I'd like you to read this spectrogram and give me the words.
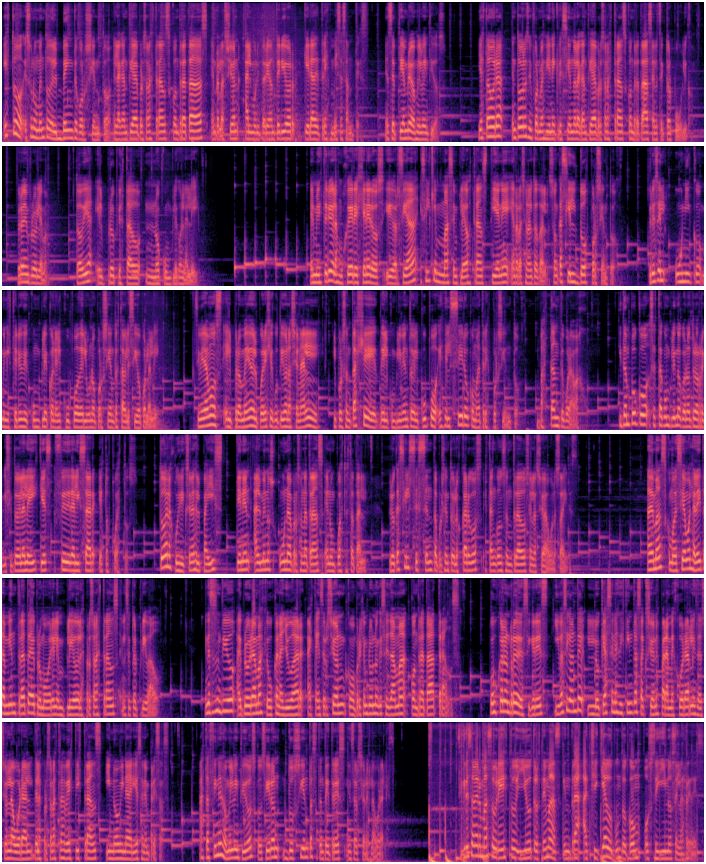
Esto es un aumento del 20% en la cantidad de personas trans contratadas en relación al monitoreo anterior, que era de tres meses antes, en septiembre de 2022. Y hasta ahora, en todos los informes viene creciendo la cantidad de personas trans contratadas en el sector público. Pero hay un problema. Todavía el propio Estado no cumple con la ley. El Ministerio de las Mujeres, Géneros y Diversidad es el que más empleados trans tiene en relación al total. Son casi el 2% pero es el único ministerio que cumple con el cupo del 1% establecido por la ley. Si miramos el promedio del Poder Ejecutivo Nacional, el porcentaje del cumplimiento del cupo es del 0,3%, bastante por abajo. Y tampoco se está cumpliendo con otro requisito de la ley, que es federalizar estos puestos. Todas las jurisdicciones del país tienen al menos una persona trans en un puesto estatal, pero casi el 60% de los cargos están concentrados en la ciudad de Buenos Aires. Además, como decíamos, la ley también trata de promover el empleo de las personas trans en el sector privado. En ese sentido, hay programas que buscan ayudar a esta inserción, como por ejemplo uno que se llama Contratada Trans. Puedes buscarlo en redes si querés, y básicamente lo que hacen es distintas acciones para mejorar la inserción laboral de las personas transvestis, trans y no binarias en empresas. Hasta fines de 2022 consiguieron 273 inserciones laborales. Si quieres saber más sobre esto y otros temas, entra a chequeado.com o seguinos en las redes.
